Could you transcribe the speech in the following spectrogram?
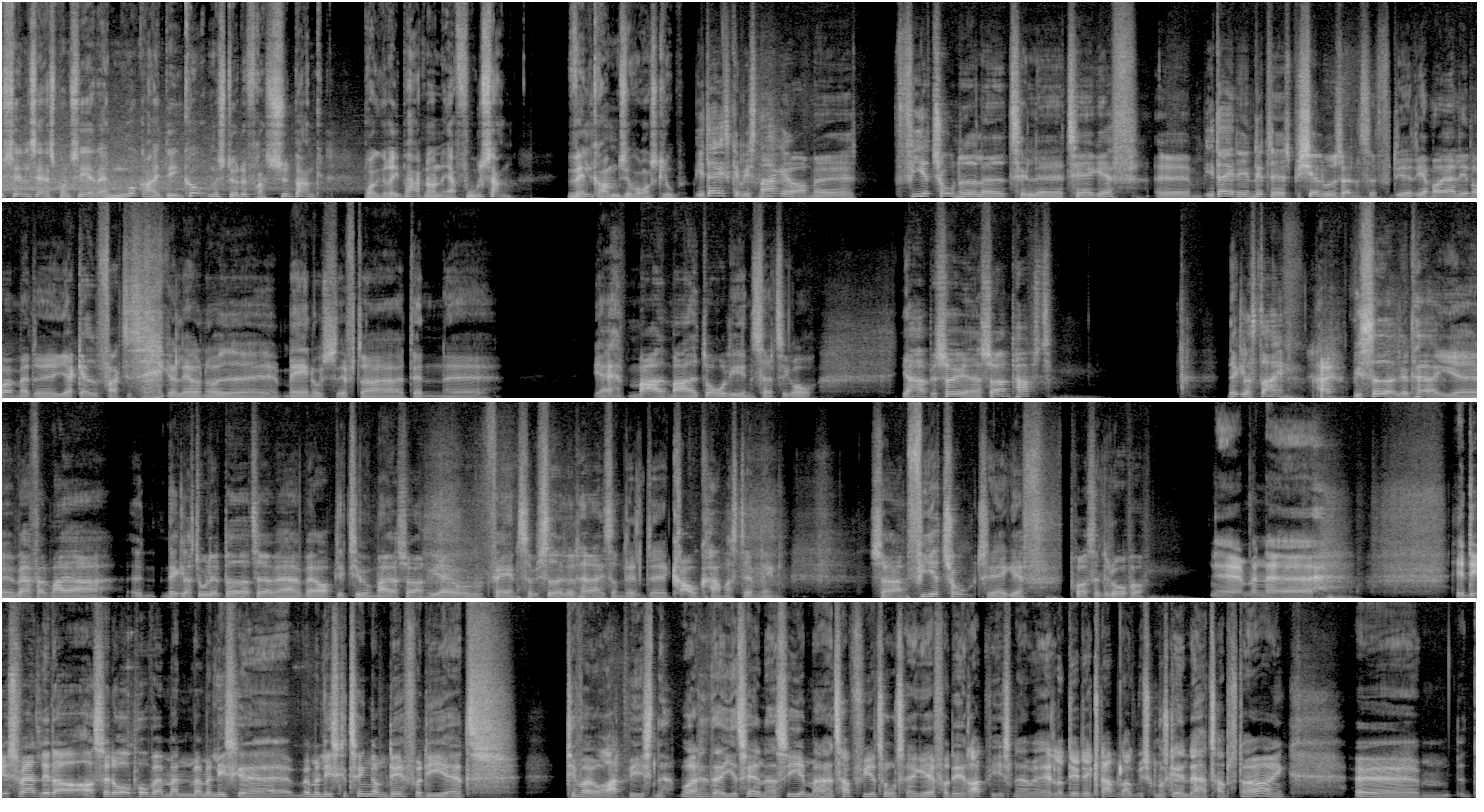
Udsendelse er sponsoreret af Murgrej.dk med støtte fra Sydbank. Bryggeripartneren er Fuglsang. Velkommen til vores klub. I dag skal vi snakke om øh, 4-2 nederlaget til, øh, til AGF. Øh, I dag er det en lidt øh, speciel udsendelse, fordi at jeg må ærligt indrømme, at øh, jeg gad faktisk ikke at lave noget øh, manus efter den øh, ja, meget, meget dårlige indsats i går. Jeg har besøg af Søren Papst, Niklas Stein. Hej. Vi sidder lidt her i, øh, i hvert fald mig og øh, Niklas, du er lidt bedre til at være, være objektiv. Mig og Søren, vi er jo fans, så vi sidder lidt her i sådan lidt øh, gravkammerstemning. Søren, 4-2 til AGF. Prøv at sætte lidt ord på. Ja, men øh, ja, det er svært lidt at, at sætte ord på, hvad man, hvad, man lige skal, hvad man lige skal tænke om det, fordi at det var jo retvisende. Hvor er det da irriterende at sige, at man har tabt 4-2 til AGF, og det er retvisende. Eller det, det er knap nok, vi skulle måske endda have tabt større, ikke? Øh,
